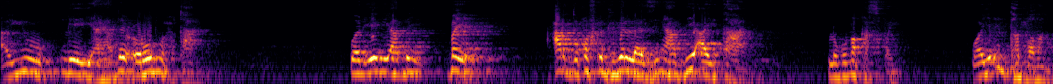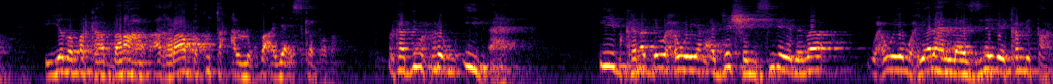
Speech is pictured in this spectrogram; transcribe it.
ayuu leeyahay. Hadday curuud wuxuu tahay? Waan eegaya hadday bayc cardi qofkan kaga laazimay haddii ay tahay laguma qasbay. Waayo inta badan iyada markaa danaha aqraadda ku tacalluqda ayaa iska badan. Marka haddii wuxuna uu iib ahaa iibkana de waxa weeyaan ajashay sideedaba waxa weeyaan waxyaalaha laazimay bay ka mid tahay.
